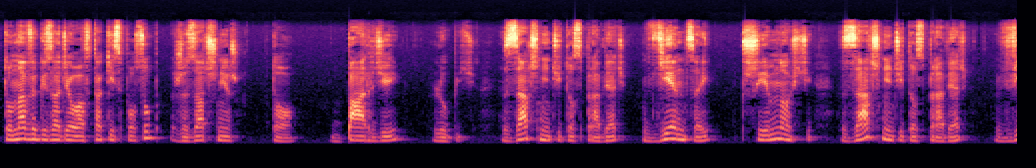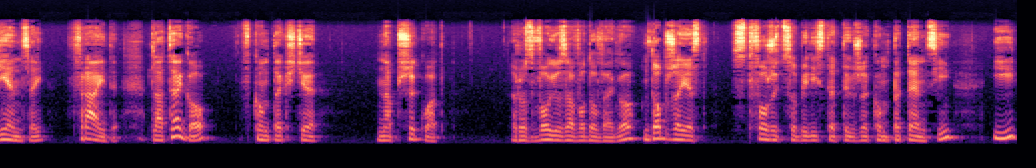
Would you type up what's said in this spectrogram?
to nawyk zadziała w taki sposób, że zaczniesz to bardziej lubić. Zacznie ci to sprawiać więcej przyjemności. Zacznie ci to sprawiać więcej frajdy. Dlatego w kontekście na przykład rozwoju zawodowego dobrze jest stworzyć sobie listę tychże kompetencji i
